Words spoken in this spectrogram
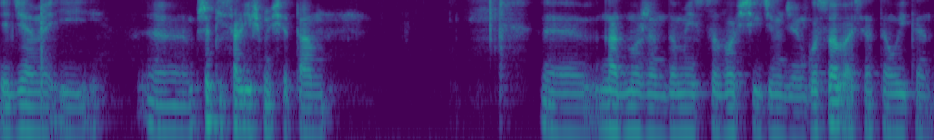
jedziemy i e, przepisaliśmy się tam e, nad morzem do miejscowości, gdzie będziemy głosować na ten weekend.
